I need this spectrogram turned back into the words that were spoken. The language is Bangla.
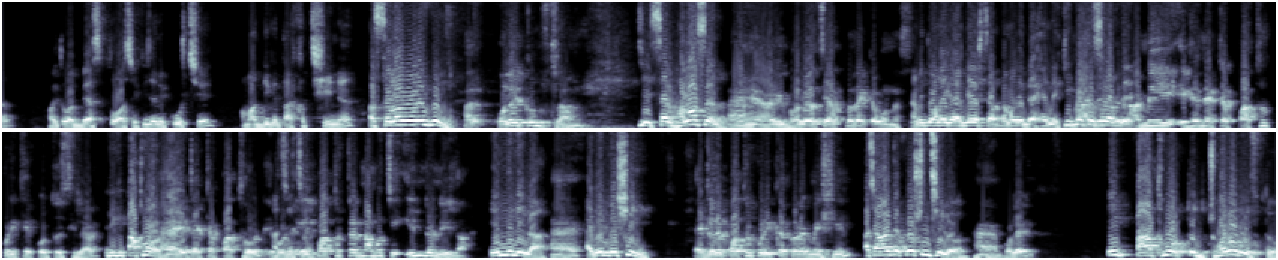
হয়তো ব্যস্ত আছে, কি জানি করছে। আমার দিকে তাকাচ্ছি না। আসসালামু আলাইকুম। ওয়ালাইকুম সালাম। জি স্যার ভালো আছেন? হ্যাঁ হ্যাঁ আমি ভালো আছি। আপনারা কেমন আছেন? আমি তো অনেক আগে এসেছি আপনি আমাকে দেখেন কি করতেছেন আপনি? আমি এখানে একটা পাথর পরীক্ষা করতেছিলাম। এটা কি পাথর? হ্যাঁ এটা একটা পাথর এবং আচ্ছা, আচ্ছা। এই পাথরটার নাম হচ্ছে ইন্দ্রনীলা ইন্দুনীলা? হ্যাঁ। আগে মেশিন? এটা হলো পাথর পরীক্ষা করার মেশিন। আচ্ছা আমার একটা কোশ্চেন ছিল। হ্যাঁ বলেন। এই পাথর তো ঝড় বস্তু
